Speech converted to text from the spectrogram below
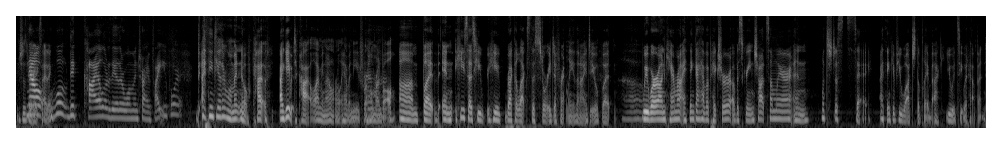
which is now, very exciting. well, did Kyle or the other woman try and fight you for it? I think the other woman, no, Kyle, I gave it to Kyle. I mean, I don't really have a need for a home run ball. Um, but and he says he he recollects this story differently than I do. But we were on camera. I think I have a picture of a screenshot somewhere, and Let's just say. I think if you watched the playback, you would see what happened.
